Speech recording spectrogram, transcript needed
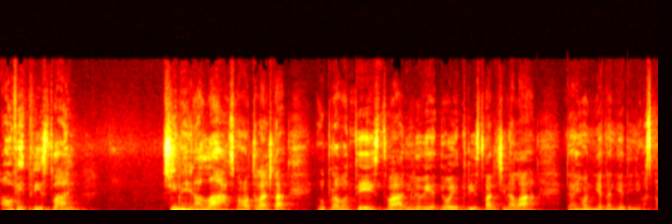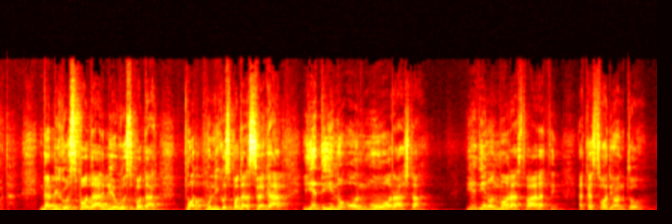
A ove tri stvari čine Allah, smalo tala šta? Upravo te stvari, ili ove, ove tri stvari čine Allah, da je on jedan jedini gospodar. Da bi gospodar bio gospodar, potpuni gospodar svega, jedino on mora šta? Jedino on mora stvarati, a kad stvori on to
